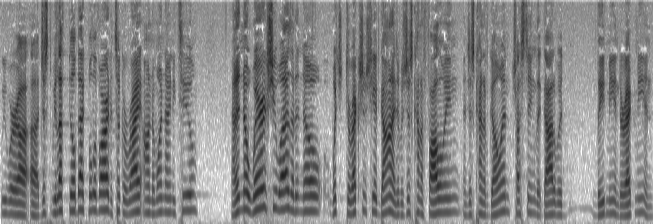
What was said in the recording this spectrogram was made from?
we were uh, uh, just we left Bill Beck Boulevard and took a right onto 192. I didn't know where she was. I didn't know which direction she had gone. I was just kind of following and just kind of going, trusting that God would lead me and direct me. And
